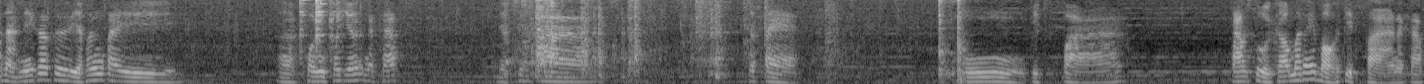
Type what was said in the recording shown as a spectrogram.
ขณะนี้ก็คืออย่าเพิ่งไปคนเขาเยอะนะครับ เดี๋ยวขึ้นปลาจะแตกนี่ปิดฝา ตามสูตรเขาไม่ได้บอกให้ปิดฝานะครับ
